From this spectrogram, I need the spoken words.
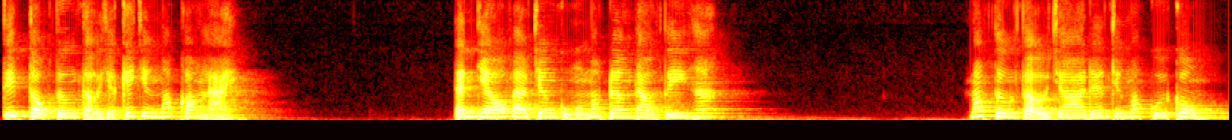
Tiếp tục tương tự cho các chân móc còn lại đánh dấu vào chân của mũi móc đơn đầu tiên ha. Móc tương tự cho đến chân móc cuối cùng.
